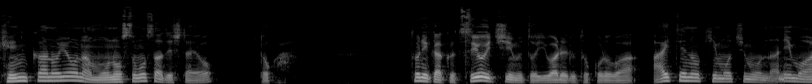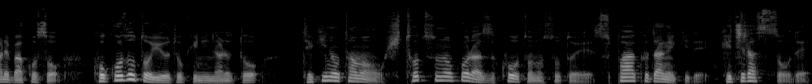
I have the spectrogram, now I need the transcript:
喧嘩のようなものすごさでしたよとかとにかく強いチームと言われるところは相手の気持ちも何もあればこそここぞという時になると敵の弾を一つ残らずコートの外へスパーク打撃で蹴散らすそうで、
